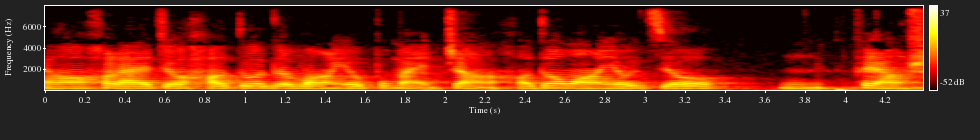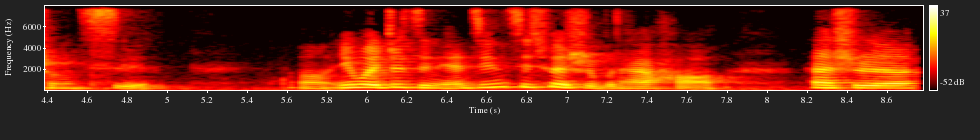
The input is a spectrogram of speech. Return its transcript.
然后后来就好多的网友不买账，好多网友就嗯非常生气，嗯，因为这几年经济确实不太好。但是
